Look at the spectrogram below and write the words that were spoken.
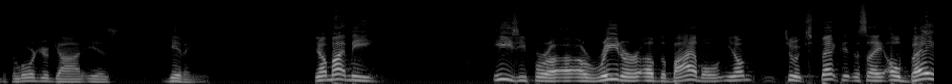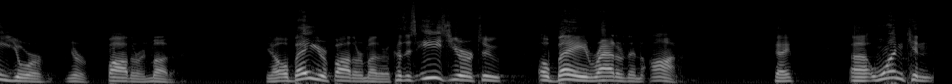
that the Lord your God is giving you. You know, it might be easy for a, a reader of the Bible, you know, to expect it to say, obey your, your father and mother. You know, obey your father and mother, because it's easier to obey rather than honor. Okay? Uh, one can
